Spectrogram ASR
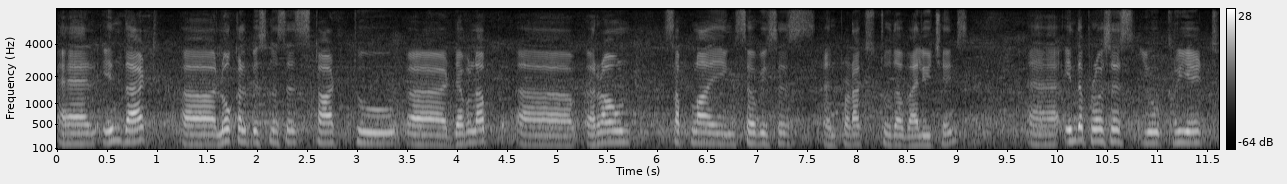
And in that, uh, local businesses start to uh, develop uh, around supplying services and products to the value chains. in the process, you create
